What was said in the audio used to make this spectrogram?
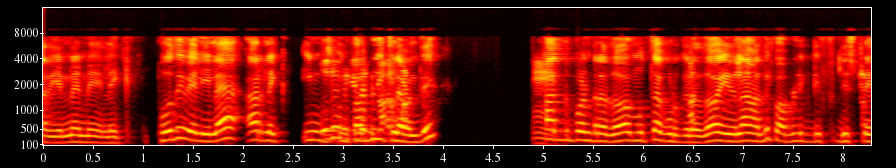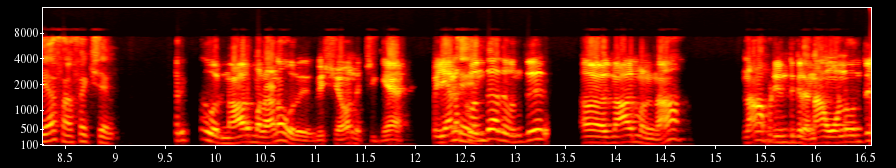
அது என்னன்னு. லைக் பொது வெளியில ஆர் லைக் பப்ளிக்ல. வந்து. ஹக் பண்றதோ முத்த கொடுக்கறதோ இதெல்லாம் வந்து பப்ளிக் டிஸ்ப்ளே ஆஃப் அஃபெக்ஷன் ஒரு நார்மலான ஒரு விஷயம்னு வச்சுக்கேன் இப்ப எனக்கு. வந்து அது வந்து நார்மல்னா நான் அப்படி இருந்துக்கிறேன். நான் உன்னை வந்து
